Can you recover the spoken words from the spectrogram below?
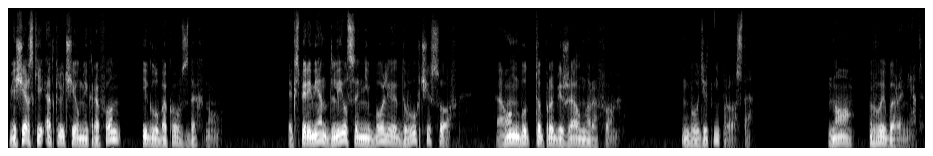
Мещерский отключил микрофон и глубоко вздохнул. Эксперимент длился не более двух часов, а он будто пробежал марафон. Будет непросто. Но выбора нет.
